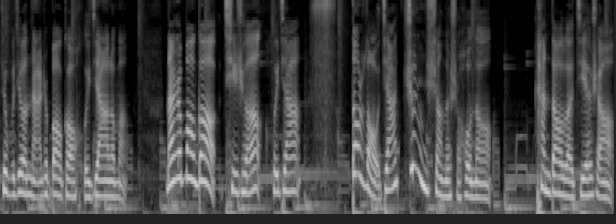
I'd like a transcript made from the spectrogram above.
这不就拿着报告回家了吗？拿着报告启程回家，到老家镇上的时候呢，看到了街上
